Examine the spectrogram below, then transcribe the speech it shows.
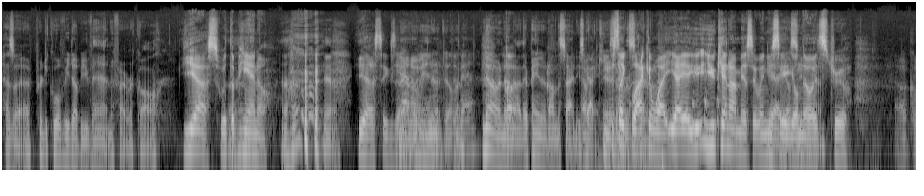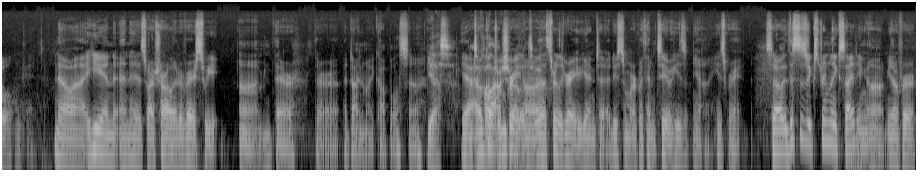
has a pretty cool VW van, if I recall. Yes, with the Uh-huh. piano. Yeah. Yes, exactly. we in know the van? No, no, Uh, no. They're painted on the side. He's got keys. It's like black and white. Yeah, yeah. You, you cannot miss it when you Yeah, see it. you'll You'll see know it, it's true. Oh, cool. Okay. No, uh, he and, and his wife Charlotte are very sweet. Um, they're they're a dynamite couple. So Yes. yeah, oh, college I'm with great. Charlotte, Uh, that's really great. You're getting to do some work with him too. He's yeah, he's great. So this is extremely exciting. Um, you know, for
